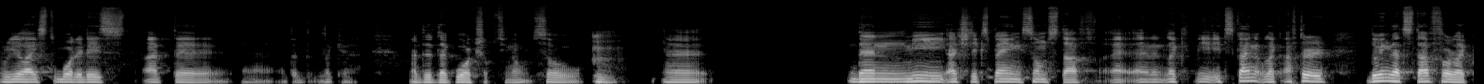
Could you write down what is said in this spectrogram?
realized what it is at the, uh, at the like uh, at the like workshops you know so Mm. Then me actually explaining some stuff uh, and like it's kind of like after doing that stuff for like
